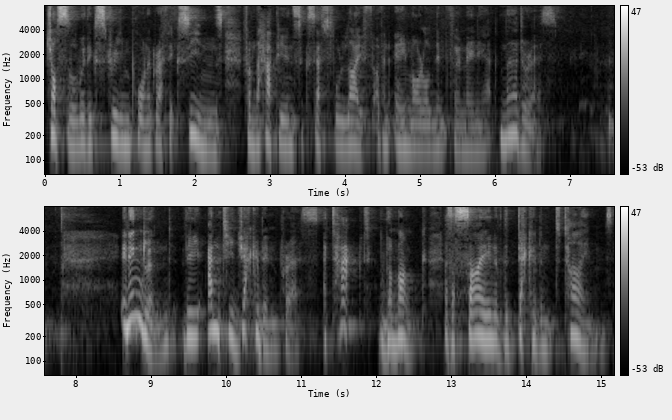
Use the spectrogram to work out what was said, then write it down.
jostle with extreme pornographic scenes from the happy and successful life of an amoral nymphomaniac murderess. In England, the anti Jacobin press attacked the monk as a sign of the decadent times,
